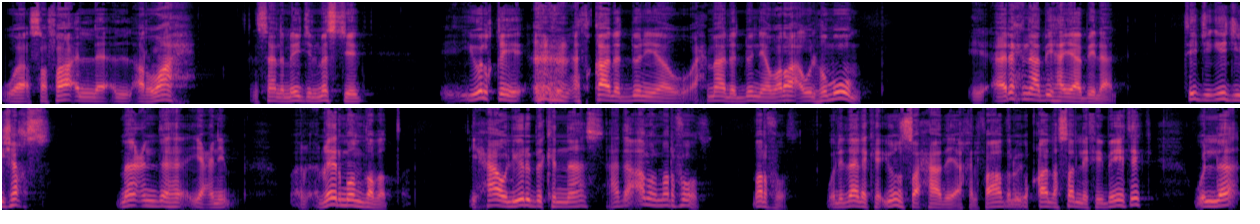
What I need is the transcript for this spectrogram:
وصفاء الأرواح. الإنسان لما يجي المسجد يلقي أثقال الدنيا وأحمال الدنيا وراءه والهموم. أرحنا بها يا بلال. تيجي يجي شخص ما عنده يعني غير منضبط يحاول يربك الناس هذا أمر مرفوض مرفوض. ولذلك ينصح هذا يا أخي الفاضل ويقال صلي في بيتك ولا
